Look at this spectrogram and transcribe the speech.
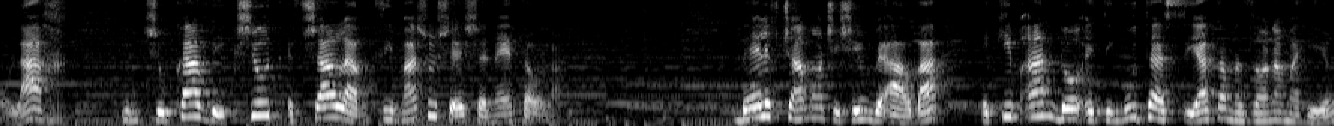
או לך, עם תשוקה ועיקשות אפשר להמציא משהו שישנה את העולם. ב-1964 הקים אנדו את איגוד תעשיית המזון המהיר,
